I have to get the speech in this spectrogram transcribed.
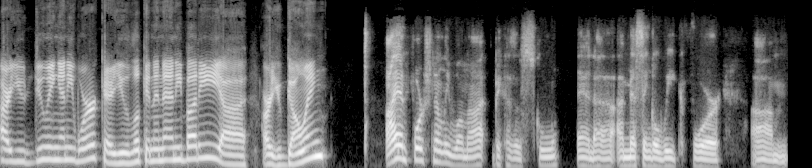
are you doing any work? Are you looking into anybody? Uh, are you going? I unfortunately will not because of school, and uh, I'm missing a week for um,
